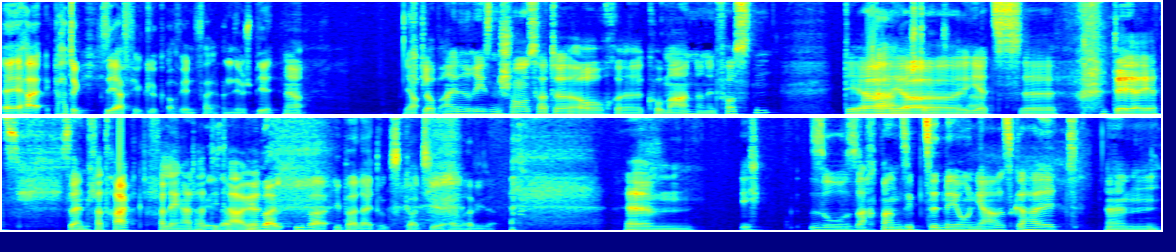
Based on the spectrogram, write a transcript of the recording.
Äh, ha- hatte sehr viel Glück auf jeden Fall an dem Spiel. Ja. Ja. Ich glaube, eine Riesenchance hatte auch äh, Koman an den Pfosten, der ah, ja, ja jetzt, äh, der ja jetzt seinen Vertrag verlängert hat die Tage. Über, über, Überleitungsgott hier immer wieder. Ähm, ich, so sagt man 17 Millionen Jahresgehalt. Ähm,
